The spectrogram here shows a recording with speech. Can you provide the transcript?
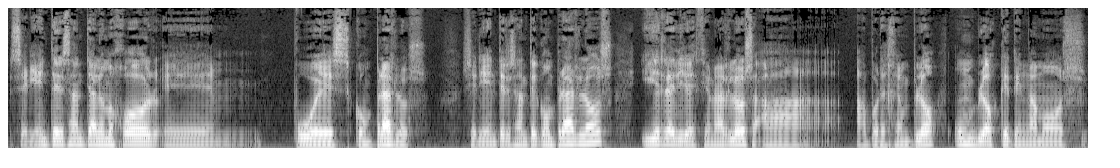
sería interesante a lo mejor eh, pues comprarlos. Sería interesante comprarlos y redireccionarlos a, a, por ejemplo, un blog que tengamos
